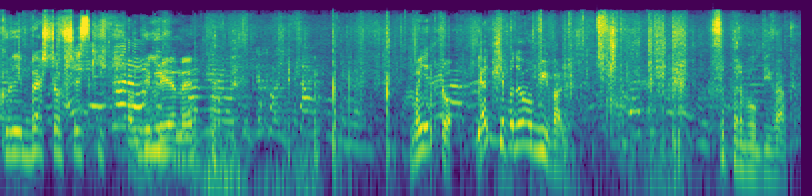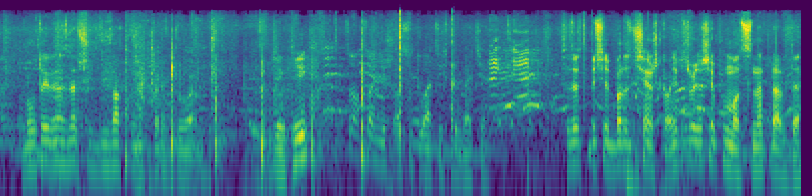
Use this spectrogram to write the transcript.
który beszczał wszystkich. Dziękujemy. Majetko, jak ci się podobał biwak? Super był biwak. Był to jeden z lepszych biwaków, na których byłem. Dzięki. Co sądzisz o sytuacji w Tybecie? Sytuacja w będzie bardzo ciężka, oni potrzebują naszej pomocy, naprawdę.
